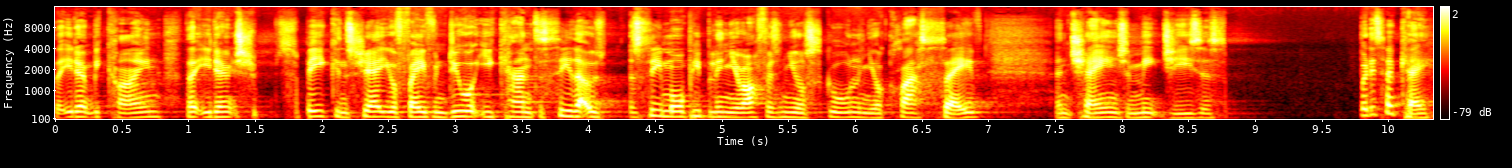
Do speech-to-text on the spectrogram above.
that you don't be kind, that you don't sh- speak and share your faith and do what you can to see that see more people in your office and your school and your class saved and change and meet Jesus. But it's okay.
